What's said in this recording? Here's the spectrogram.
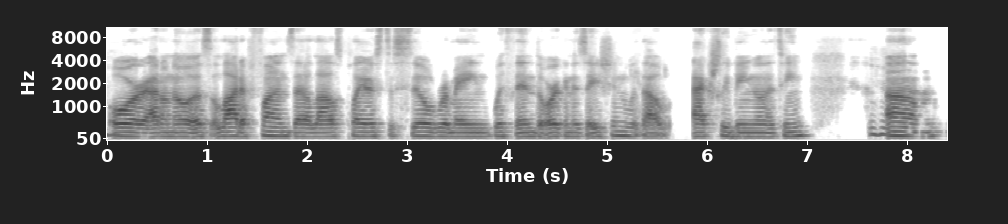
Mm-hmm. Or I don't know, it's a lot of funds that allows players to still remain within the organization without actually being on the team. Mm-hmm. Um,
